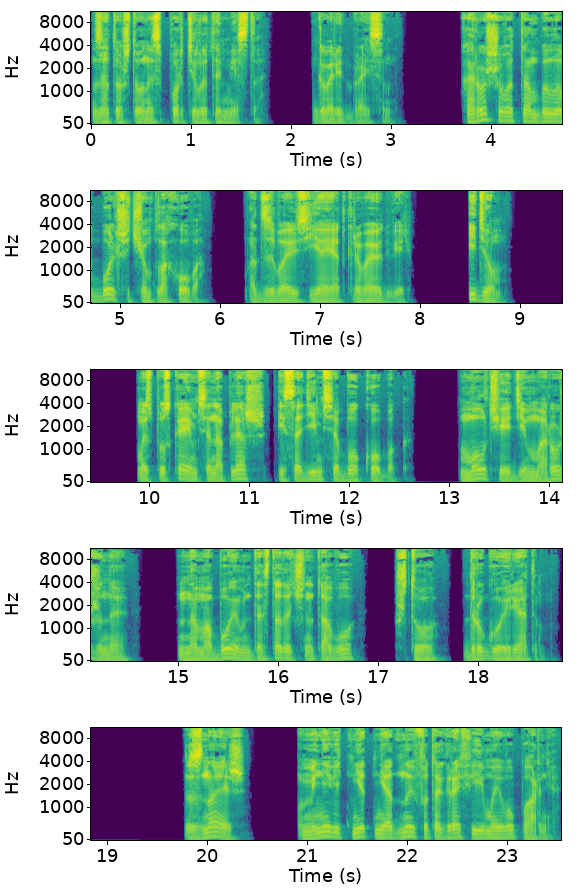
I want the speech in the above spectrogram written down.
за то, что он испортил это место», — говорит Брайсон. «Хорошего там было больше, чем плохого», — отзываюсь я и открываю дверь. «Идем». Мы спускаемся на пляж и садимся бок о бок. Молча едим мороженое. Нам обоим достаточно того, что другой рядом. «Знаешь, у меня ведь нет ни одной фотографии моего парня»,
